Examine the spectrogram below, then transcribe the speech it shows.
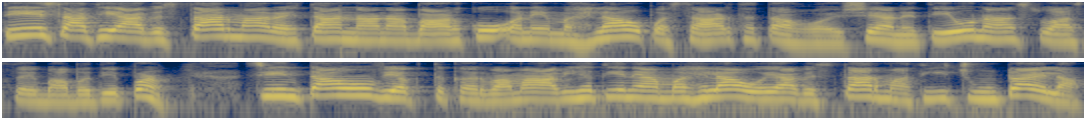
તે સાથે આ વિસ્તારમાં રહેતા નાના બાળકો અને મહિલાઓ પસાર થતા હોય છે અને તેઓના સ્વાસ્થ્ય બાબતે પણ ચિંતાઓ વ્યક્ત કરવામાં આવી હતી અને આ મહિલાઓએ આ વિસ્તારમાંથી ચૂંટાયેલા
